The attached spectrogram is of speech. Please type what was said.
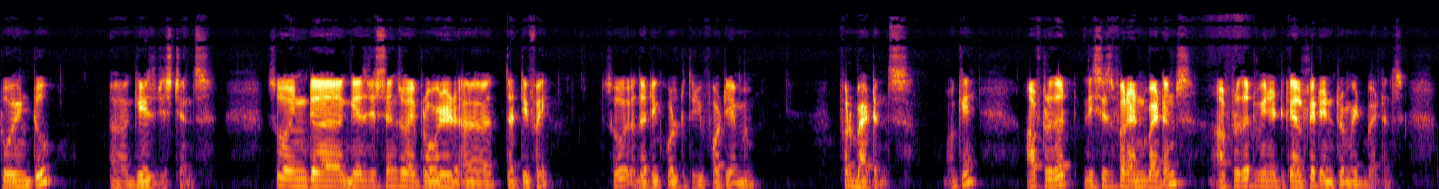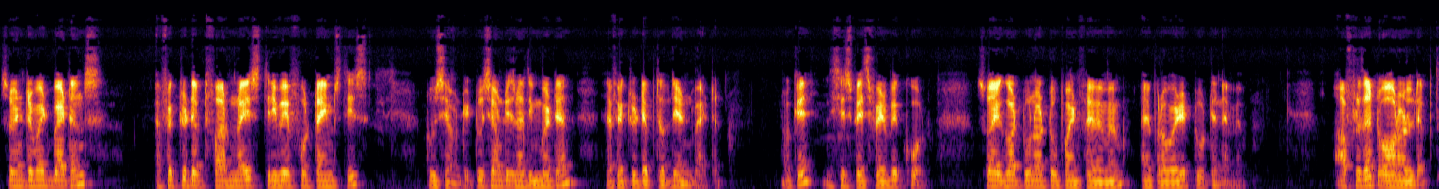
2 into uh, gauge distance. So in the gauge distance i provided uh, 35 so that equal to 340 mm for battens. Okay? After that this is for end battens. After that we need to calculate intermediate battens. So intermediate battens effective depth formula is 3 by 4 times this 270 270 is nothing but an effective depth of the end batten. Okay? This is specified by code so I got 202.5 mm. I provided 210 mm. After that overall depth.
